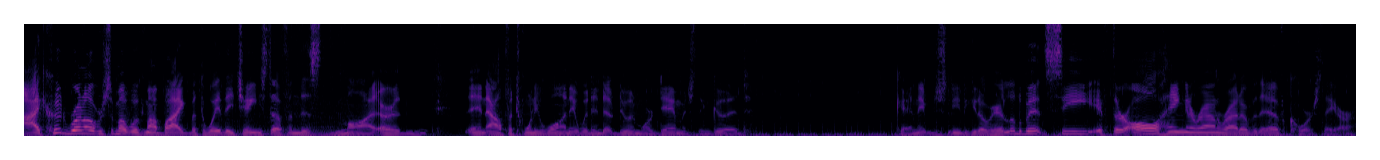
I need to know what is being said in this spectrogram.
I could run over some of them with my bike, but the way they change stuff in this mod, or in Alpha 21, it would end up doing more damage than good. Okay, I just need to get over here a little bit, see if they're all hanging around right over there. Of course they are.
